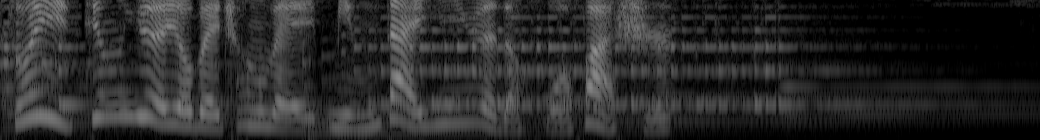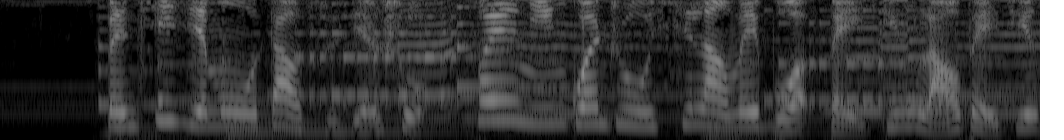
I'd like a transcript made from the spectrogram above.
所以京乐又被称为明代音乐的活化石。本期节目到此结束，欢迎您关注新浪微博“北京老北京”，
